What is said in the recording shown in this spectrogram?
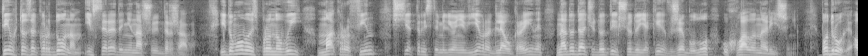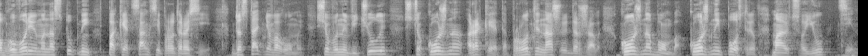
Тим, хто за кордоном і всередині нашої держави. І домовились про новий макрофін ще 300 мільйонів євро для України на додачу до тих, щодо яких вже було ухвалено рішення. По-друге, обговорюємо наступний пакет санкцій проти Росії. Достатньо вагомий, щоб вони відчули, що кожна ракета проти нашої держави, кожна бомба, кожний постріл мають свою ціну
